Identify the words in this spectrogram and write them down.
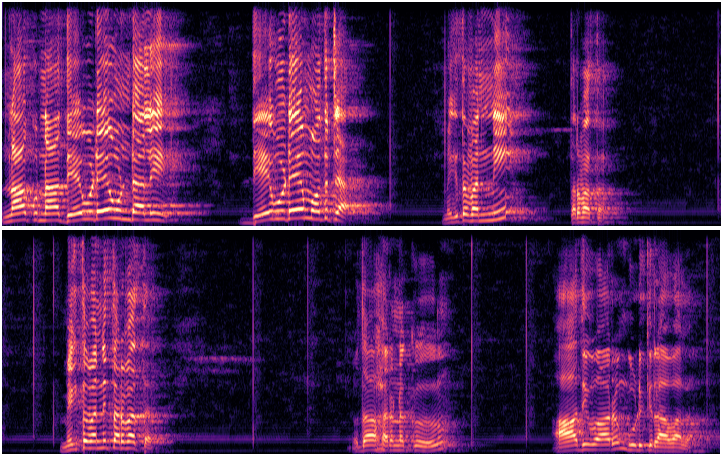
నాకు నా దేవుడే ఉండాలి దేవుడే మొదట మిగతావన్నీ తర్వాత. మిగతావన్నీ తర్వాత. ఉదాహరణకు ఆదివారం గుడికి రావాలి.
